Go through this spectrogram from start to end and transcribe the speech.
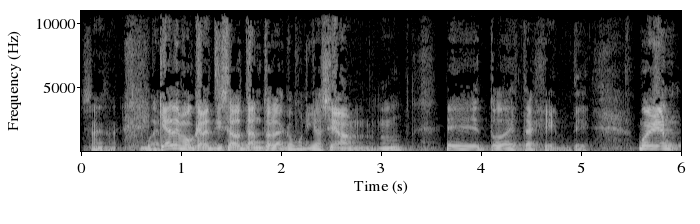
sí, sí. Que ha democratizado tanto la comunicación. Eh, toda esta gente. Muy bien,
